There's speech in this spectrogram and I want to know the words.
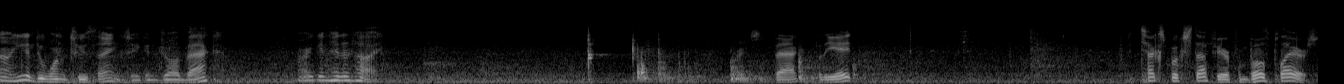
Oh, he can do one of two things. He can draw back, or he can hit it high. Brings it back for the eight. Textbook stuff here from both players.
